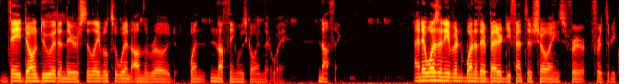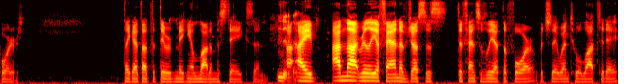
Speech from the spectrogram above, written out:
they don't do it and they were still able to win on the road when nothing was going their way. Nothing. And it wasn't even one of their better defensive showings for, for three quarters. Like, I thought that they were making a lot of mistakes. And Yeah. I, I, I'm not really a fan of Justice defensively at the four, which they went to a lot today.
